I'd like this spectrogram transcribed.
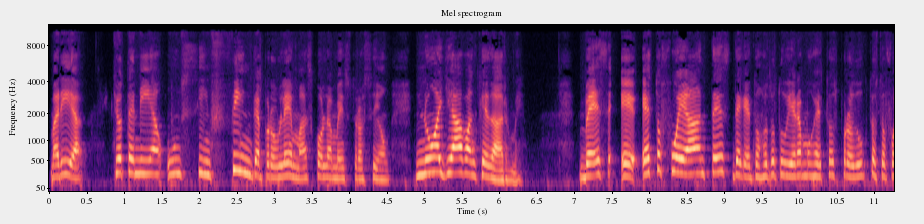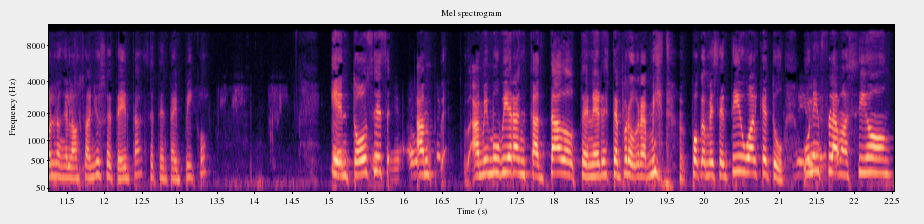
María, yo tenía un sinfín de problemas con la menstruación. No hallaban que darme. ¿Ves? Eh, esto fue antes de que nosotros tuviéramos estos productos. Esto fue en los años 70, 70 y pico. Y entonces, a, mí me hubiera encantado tener este programita, porque me sentí igual que tú. Una inflamación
